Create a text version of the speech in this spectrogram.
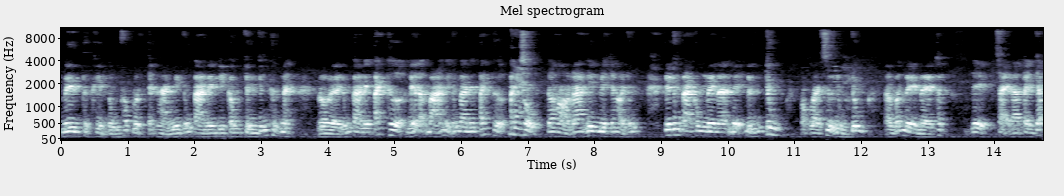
nên thực hiện đúng pháp luật chẳng hạn như chúng ta nên đi công chứng chứng thực này rồi chúng ta nên tách thửa nếu đã bán thì chúng ta nên tách thửa tách Dạ. sổ cho họ ra riêng biệt cho họ chúng chứ chúng ta không nên uh, để đứng chung hoặc là sử dụng chung uh, vấn đề này rất dễ xảy ra tranh chấp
